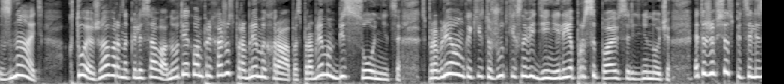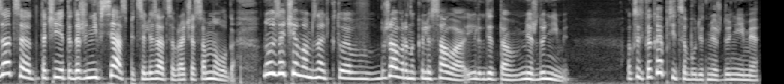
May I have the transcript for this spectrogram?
знать, кто я, жаворонок или сова? Ну вот я к вам прихожу с проблемой храпа, с проблемой бессонницы, с проблемой каких-то жутких сновидений, или я просыпаюсь в середине ночи. Это же все специализация, точнее, это даже не вся специализация врача-сомнолога. Ну и зачем вам знать, кто я, жаворонок или сова, или где-то там между ними? А, кстати, какая птица будет между ними?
